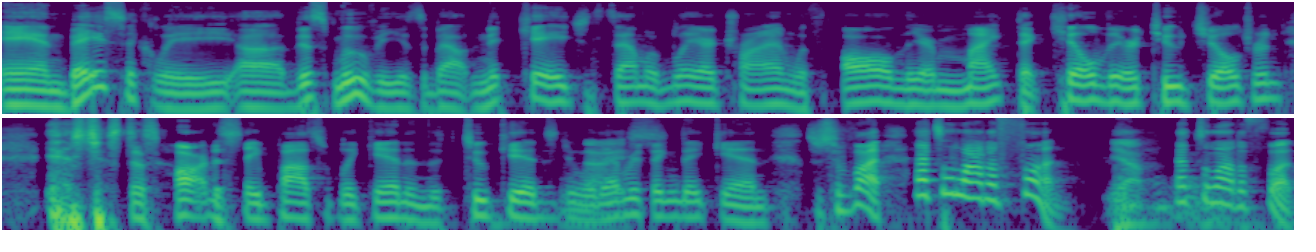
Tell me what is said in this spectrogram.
And basically, uh, this movie is about Nick Cage and Samuel Blair trying with all their might to kill their two children. It's just as hard as they possibly can, and the two kids doing Nice. everything they can to survive. That's a lot of fun. Yeah. That's a lot of fun,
